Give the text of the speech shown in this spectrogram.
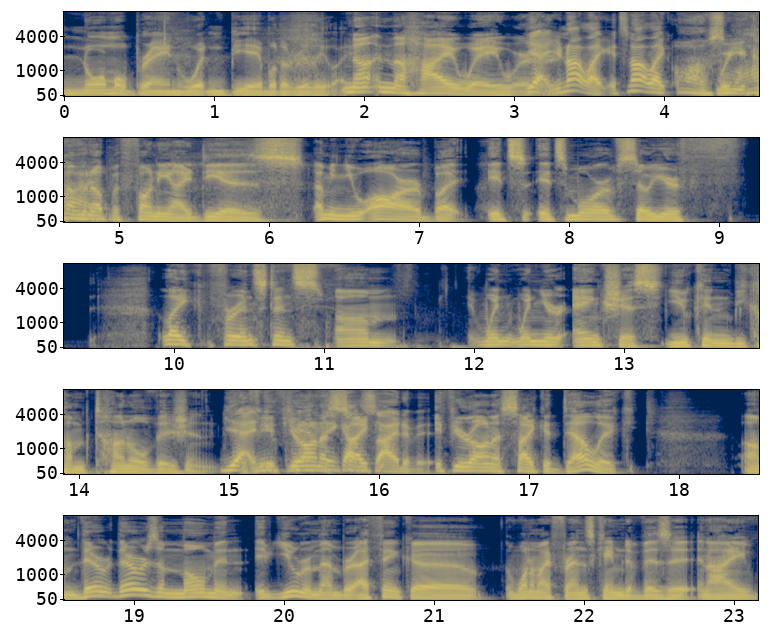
normal brain wouldn't be able to really like. Not in the highway where yeah, you're not like it's not like oh so where you're coming up with funny ideas. I mean, you are, but it's it's more of so you're th- like, for instance, um, when when you're anxious, you can become tunnel vision. Yeah, and you can't think outside of it. If you're on a psychedelic, um, there there was a moment if you remember. I think uh, one of my friends came to visit, and I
